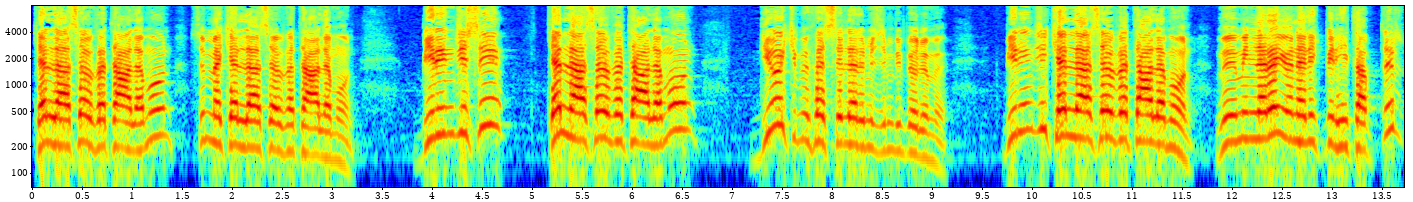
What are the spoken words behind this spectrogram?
Kella sevfe ta'lemun, sümme kella sevfe ta'lemun. Birincisi kella sevfe ta'lemun diyor ki müfessirlerimizin bir bölümü. Birinci kella sevfe ta'lemun müminlere yönelik bir hitaptır.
